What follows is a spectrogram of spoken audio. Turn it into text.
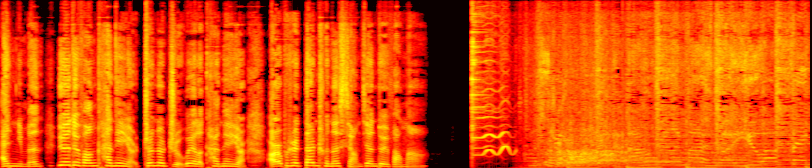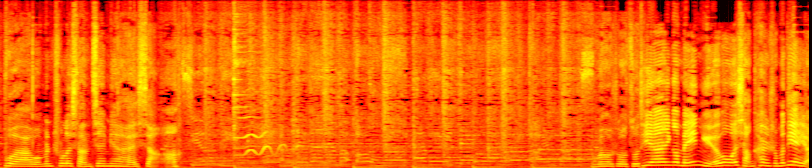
哎，你们约对方看电影，真的只为了看电影，而不是单纯的想见对方吗？不啊，我们除了想见面，还想。啊。有朋友说，昨天一个美女问我想看什么电影，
